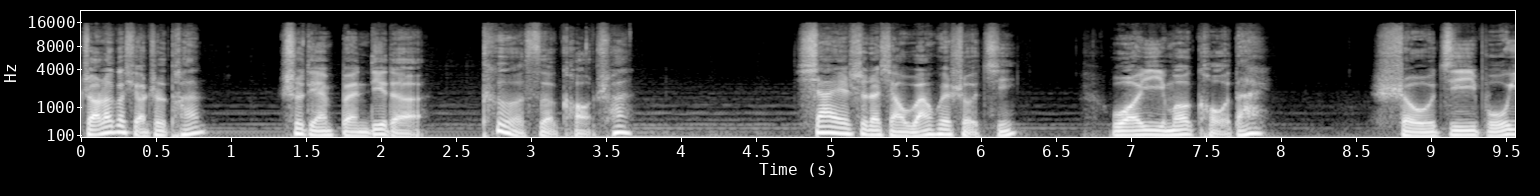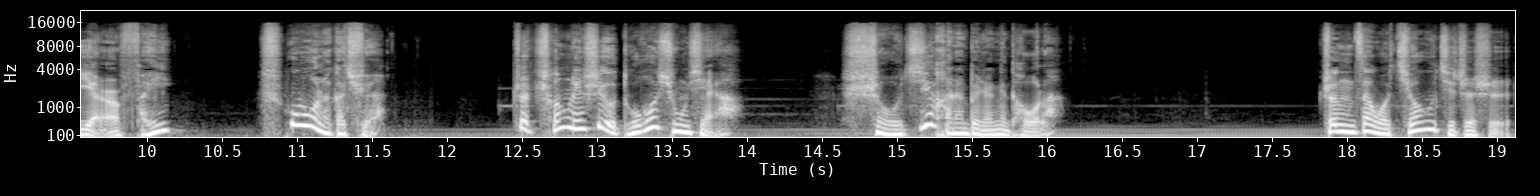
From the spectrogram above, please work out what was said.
找了个小吃摊，吃点本地的特色烤串。下意识的想玩会手机，我一摸口袋，手机不翼而飞。我勒个去！这城里是有多凶险啊！手机还能被人给偷了。正在我焦急之时，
